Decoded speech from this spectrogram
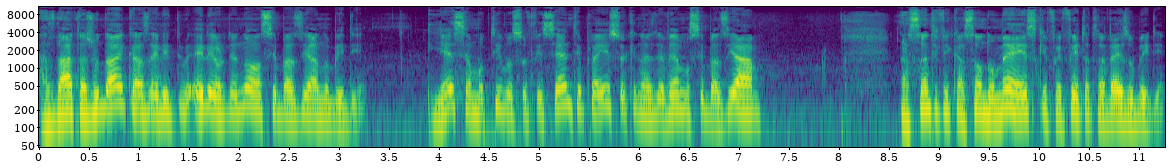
as datas judaicas, ele, ele ordenou se basear no Bedin. E esse é o motivo suficiente para isso que nós devemos se basear na santificação do mês que foi feita através do Bedin.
